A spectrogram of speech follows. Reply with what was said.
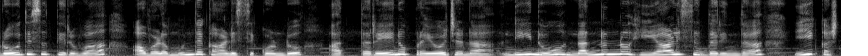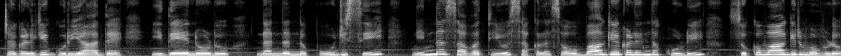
ರೋಧಿಸುತ್ತಿರುವ ಅವಳ ಮುಂದೆ ಕಾಣಿಸಿಕೊಂಡು, ಅತ್ತರೇನು ಪ್ರಯೋಜನ? ನೀನು ನನ್ನನ್ನು ಹೀಯಾಳಿಸಿದ್ದರಿಂದ ಈ ಕಷ್ಟಗಳಿಗೆ ಗುರಿಯಾದೆ. ಇದೇ ನೋಡು, ನನ್ನನ್ನು ಪೂಜಿಸಿ ನಿನ್ನ ಸವತಿಯು ಸಕಲ ಸೌಭಾಗ್ಯಗಳಿಂದ ಕೂಡಿ ಸುಖವಾಗಿರುವವಳು.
